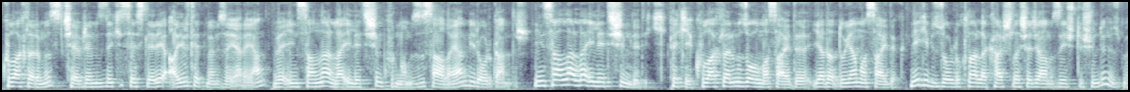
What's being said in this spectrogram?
Kulaklarımız çevremizdeki sesleri ayırt etmemize yarayan ve insanlarla iletişim kurmamızı sağlayan bir organdır. İnsanlarla iletişim dedik. Peki kulaklarımız olmasaydı ya da duyamasaydık ne gibi zorluklarla karşılaşacağımızı hiç düşündünüz mü?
